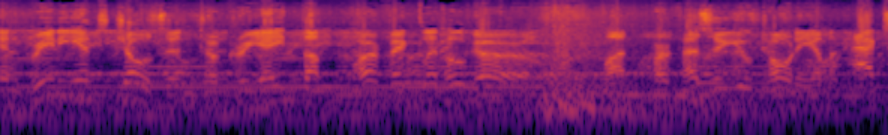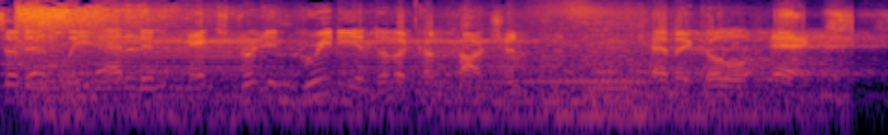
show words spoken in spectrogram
ingredients chosen to create the perfect little girl. But Professor Utonium accidentally added an extra ingredient to the concoction Chemical X.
